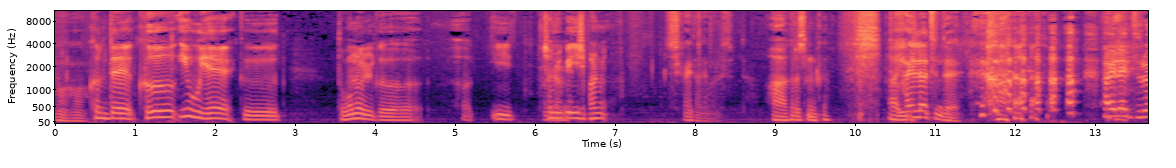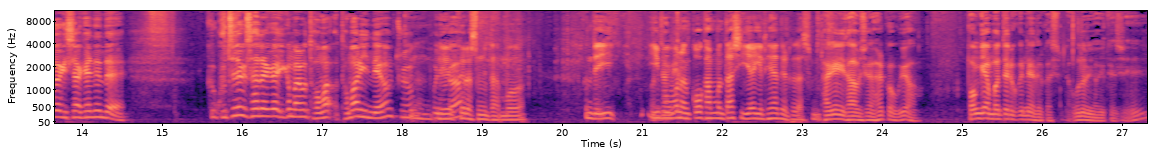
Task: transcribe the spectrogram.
어허. 그런데 그 이후에 그 돈을 그이 1628명 시간이 다 돼버렸습니다. 아 그렇습니까? 아, 이- 하이라이트인데. 하이라이트 들어가기 시작했는데 그 구체적 사례가 이거 말고 더, 마- 더 많이 있네요. 쭉 보니까. 예, 그렇습니다. 뭐 근데 이, 이? 부분은 꼭 한번 다시 이야기를 해야 될 것 같습니다. 당연히 다음 시간에 할 거고요. 번개 한번 때리고 끝내야 될 것 같습니다. 오늘은 여기까지.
